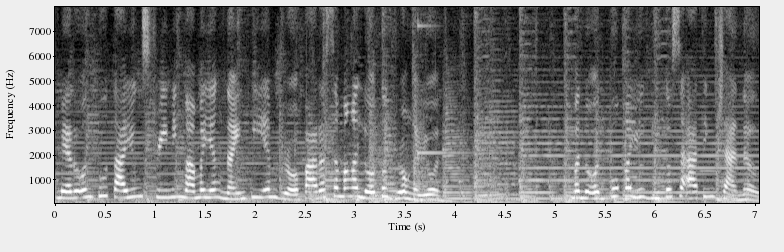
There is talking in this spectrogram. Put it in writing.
Meron po tayong streaming mamayang 9pm draw para sa mga Lotto draw ngayon. Manood po kayo dito sa ating channel.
